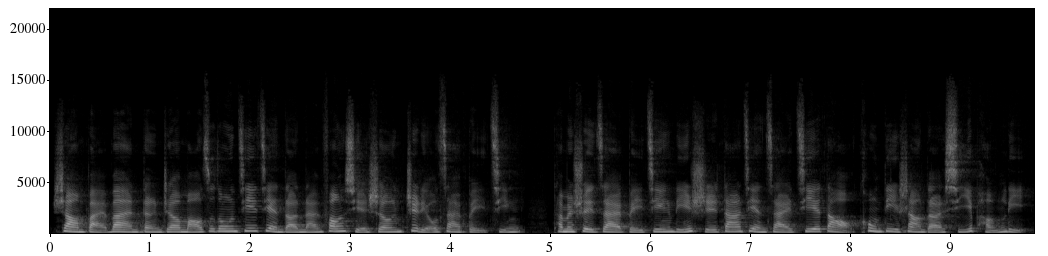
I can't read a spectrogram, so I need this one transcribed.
上百万等着毛泽东接见的南方学生滞留在北京，他们睡在北京临时搭建在街道空地上的席棚里，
